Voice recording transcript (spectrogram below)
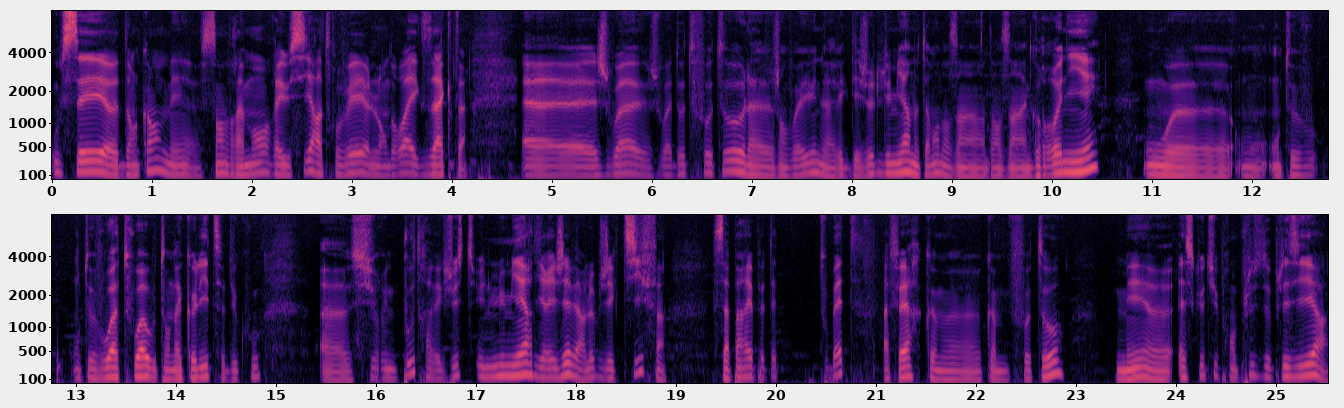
où c'est dans Caen, mais euh, sans vraiment réussir à trouver l'endroit exact. Euh, je vois, je vois d'autres photos, là j'en vois une avec des jeux de lumière, notamment dans un, dans un grenier où euh, on, te, voit, toi ou ton acolyte, du coup, euh, sur une poutre avec juste une lumière dirigée vers l'objectif. Ça paraît peut-être tout bête à faire comme, euh, comme photo, mais est-ce que tu prends plus de plaisir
